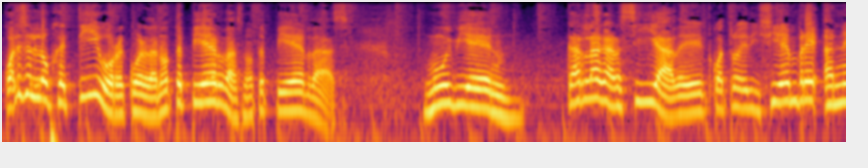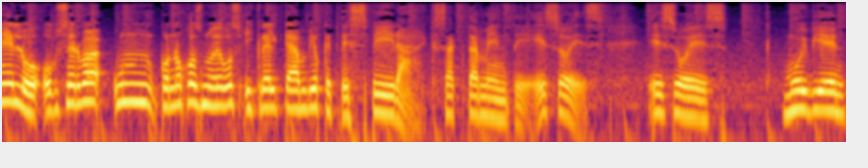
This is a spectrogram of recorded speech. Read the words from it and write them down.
¿Cuál es el objetivo? Recuerda, no te pierdas, no te pierdas. Muy bien. Carla García, del 4 de diciembre, anhelo, observa un, con ojos nuevos y cree el cambio que te espera. Exactamente, eso es, eso es. Muy bien.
